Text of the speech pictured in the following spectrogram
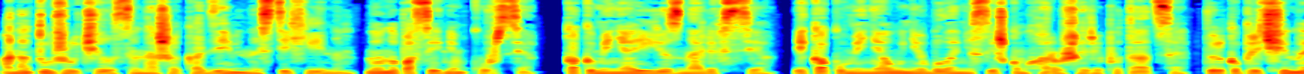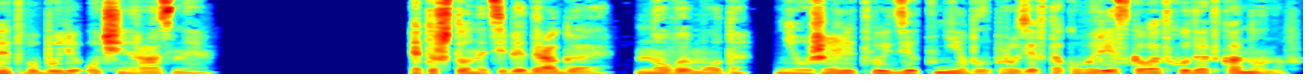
Она тоже училась в нашей академии на стихийном, но на последнем курсе. Как у меня, ее знали все. И как у меня, у нее была не слишком хорошая репутация. Только причины этого были очень разные. «Это что на тебе, дорогая? Новая мода? Неужели твой дед не был против такого резкого отхода от канонов?»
